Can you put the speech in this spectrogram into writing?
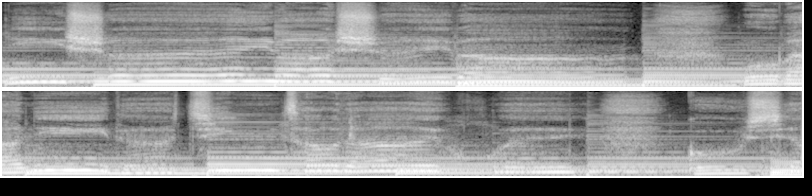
你睡吧，睡吧，我把你的青草带回故乡。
